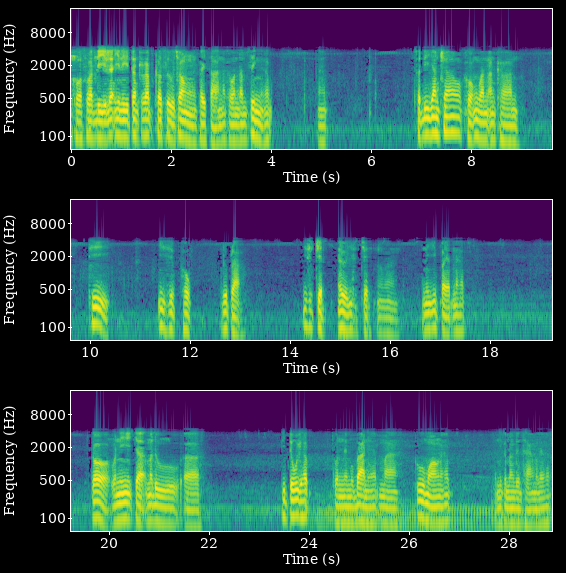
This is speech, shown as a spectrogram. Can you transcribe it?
็ขอสวัสดีและยินดีต้อนรับเข้าสู่ช่องไพศาลนครดำซิ่งนะครับ สวัสดียามเช้าของวันอังคารที่26หรือเปล่า27เออ27ประมาณอันนี้28นะครับ ก็วันนี้จะมาดูพี่ตุ้ยครับ คนในหมู่บ้านเนะครับ มากู้มองนะครับ อันนี้กำลังเดินทางมาแล้วครับ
